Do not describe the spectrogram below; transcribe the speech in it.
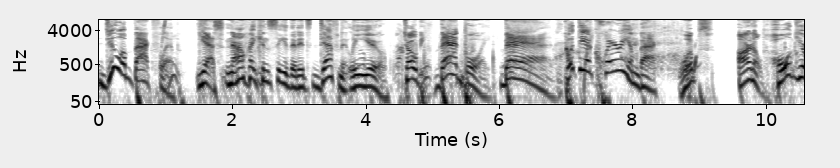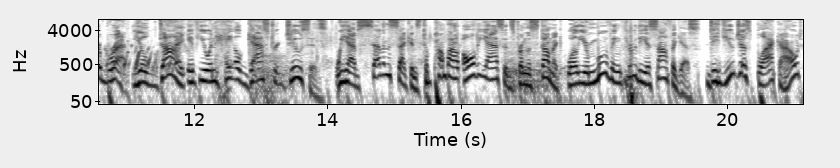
Do a backflip. Yes, now I can see that it's definitely you. Toby, bad boy, bad. Put the aquarium back. Whoops. Arnold, hold your breath. You'll die if you inhale gastric juices. We have seven seconds to pump out all the acids from the stomach while you're moving through the esophagus. Did you just black out?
